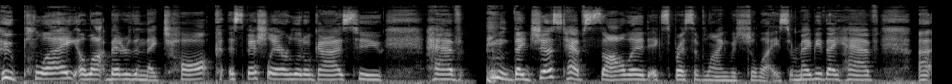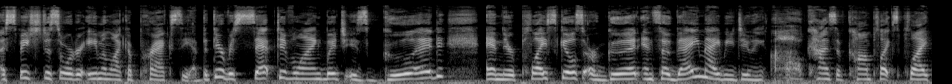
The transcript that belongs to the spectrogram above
who play a lot better than they talk especially our little guys who have they just have solid expressive language delays, or maybe they have uh, a speech disorder, even like apraxia, but their receptive language is good and their play skills are good. And so they may be doing all kinds of complex play,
